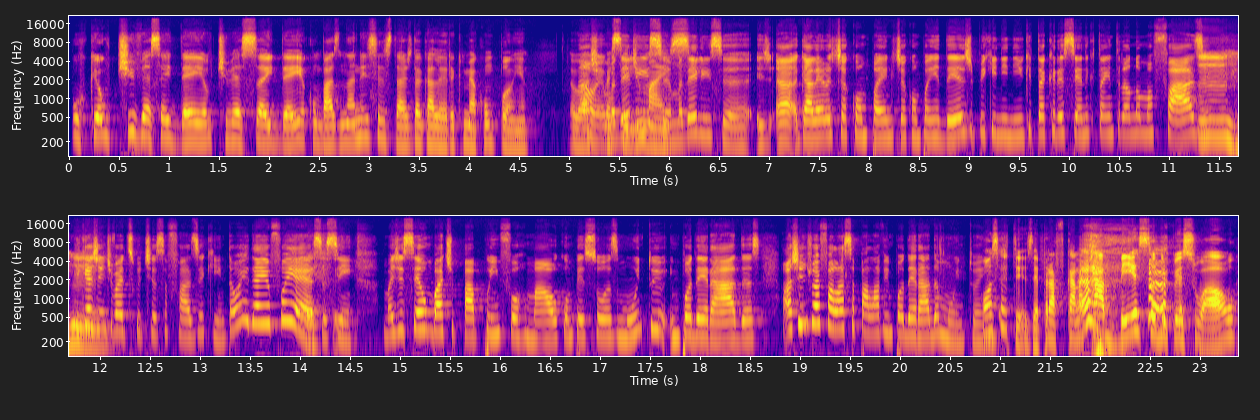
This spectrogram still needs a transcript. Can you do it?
porque eu tive essa ideia, eu tive essa ideia com base na necessidade da galera que me acompanha. Eu Não, acho que é vai ser delícia, demais. É uma delícia. A galera que te acompanha, que te acompanha desde pequenininho, que está crescendo, que está entrando numa fase uhum. e que a gente vai discutir essa fase aqui. Então a ideia foi essa, assim, Perfeito. assim, mas de ser um bate-papo informal com pessoas muito empoderadas. A gente vai falar essa palavra empoderada muito, hein? Com certeza, é para ficar na cabeça do pessoal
